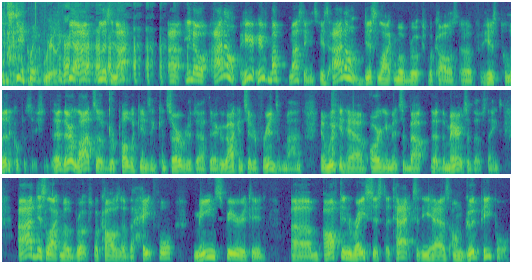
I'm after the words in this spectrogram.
I mean, really. yeah, I, listen, I, uh, you know, I don't. Here, here's my my stance: is I don't dislike Mo Brooks because of his political positions. There, there are lots of Republicans and conservatives out there who I consider friends of mine, and we can have arguments about the, the merits of those things. I dislike Mo Brooks because of the hateful, mean-spirited, um, often racist attacks that he has on good people.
